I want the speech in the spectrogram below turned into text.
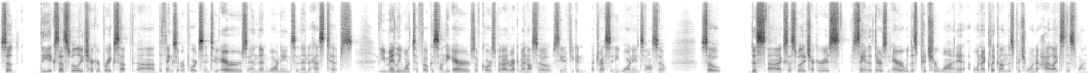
So the accessibility checker breaks up uh, the things it reports into errors and then warnings, and then it has tips. You mainly want to focus on the errors, of course, but I'd recommend also seeing if you can address any warnings also. So this uh, accessibility checker is saying that there's an error with this picture one. It, when I click on this picture one, it highlights this one.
